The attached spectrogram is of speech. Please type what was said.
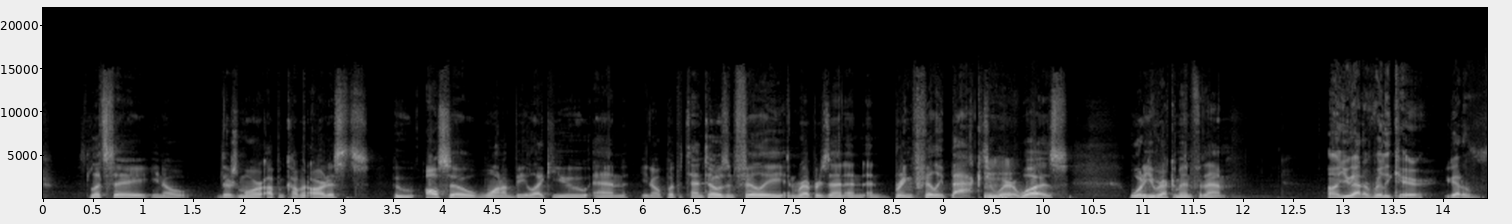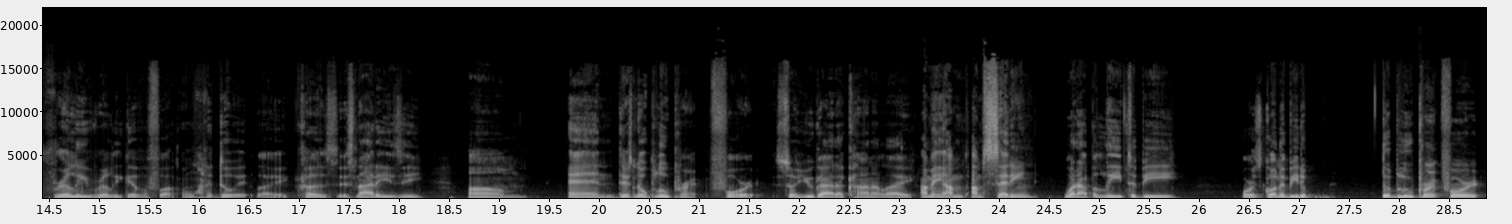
let's say you know there's more up and coming artists who also want to be like you and you know put the ten toes in Philly and represent and and bring Philly back to where it was. What do you recommend for them? uh, you gotta really care. You gotta really, really give a fuck and want to do it, like, cause it's not easy, um, and there's no blueprint for it. So you gotta kind of like, I mean, I'm I'm setting what I believe to be, or is gonna be the the blueprint for it,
